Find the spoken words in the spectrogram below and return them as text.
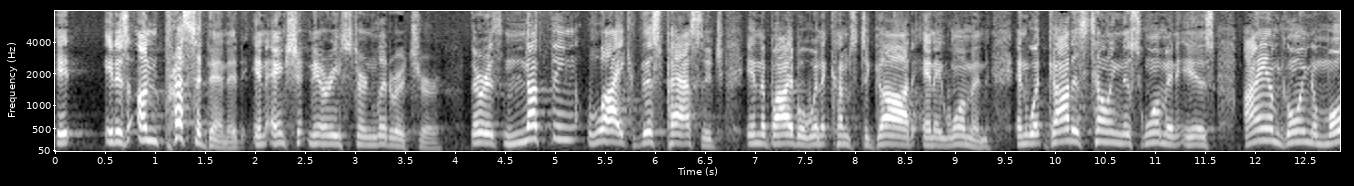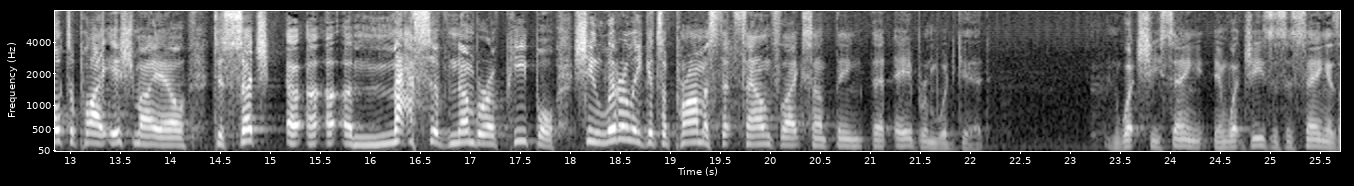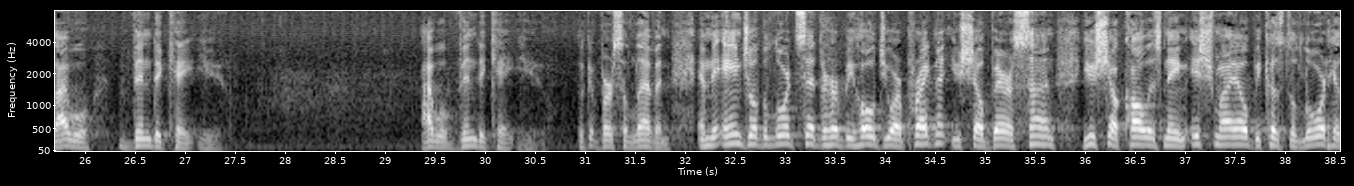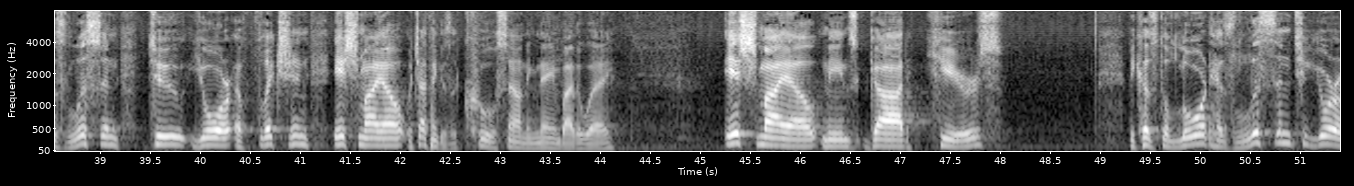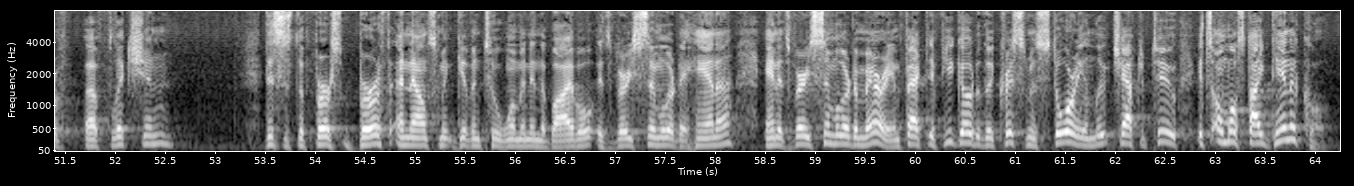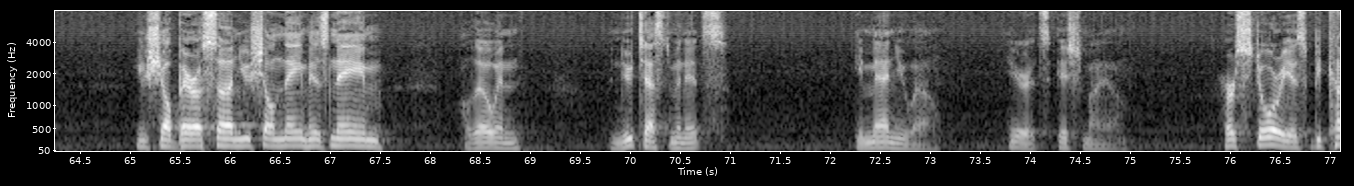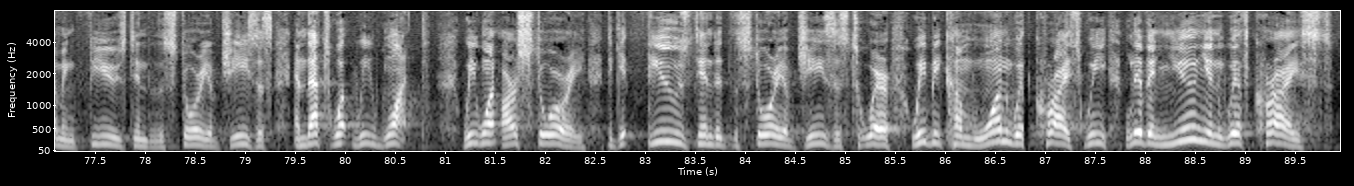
It, it is unprecedented in ancient Near Eastern literature. There is nothing like this passage in the Bible when it comes to God and a woman. And what God is telling this woman is, I am going to multiply Ishmael to such a, a, a, massive number of people. She literally gets a promise that sounds like something that Abram would get. And what she's saying, and what Jesus is saying is, I will vindicate you. I will vindicate you. Look at verse 11. And the angel of the Lord said to her, Behold, you are pregnant, you shall bear a son. You shall call his name Ishmael, because the Lord has listened to your affliction. Ishmael, which I think is a cool sounding name, by the way. Ishmael means God hears, because the Lord has listened to your affliction. This is the first birth announcement given to a woman in the Bible. It's very similar to Hannah, and it's very similar to Mary. In fact, if you go to the Christmas story in Luke chapter 2, it's almost identical. You shall bear a son, you shall name his name. Although in the New Testament it's Emmanuel. Here it's Ishmael. Her story is becoming fused into the story of Jesus, and that's what we want. We want our story to get fused into the story of Jesus to where we become one with Christ. We live in union with Christ.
